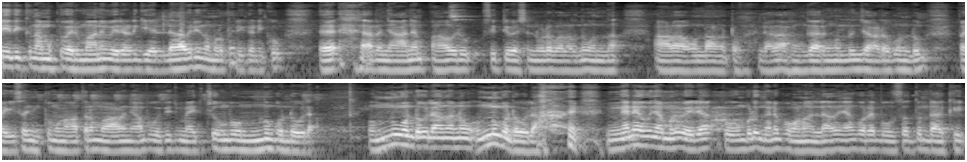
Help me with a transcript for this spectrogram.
രീതിക്ക് നമുക്ക് വരുമാനം വരികയാണെങ്കിൽ എല്ലാവരെയും നമ്മൾ പരിഗണിക്കും. കാരണം ഞാനും ആ ഒരു സിറ്റുവേഷനിലൂടെ വളർന്നു വന്ന ആളാകൊണ്ടാണ് കേട്ടോ അല്ലാതെ അഹങ്കാരം കൊണ്ടും ചാട കൊണ്ടും പൈസ എനിക്ക് മാത്രം വേണം. ഞാൻ പോയിട്ട് മരിച്ചു പോകുമ്പോൾ ഒന്നും കൊണ്ടുപോകില്ല ഒന്നും കൊണ്ടുപോകില്ല എന്നാണ് ഒന്നും കൊണ്ടുപോകില്ല. ഇങ്ങനെയാവും നമ്മൾ വരിക. പോകുമ്പോൾ ഇങ്ങനെ പോകണം. അല്ലാതെ ഞാൻ കുറേ ഭൂസ്വത്ത് ഉണ്ടാക്കി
